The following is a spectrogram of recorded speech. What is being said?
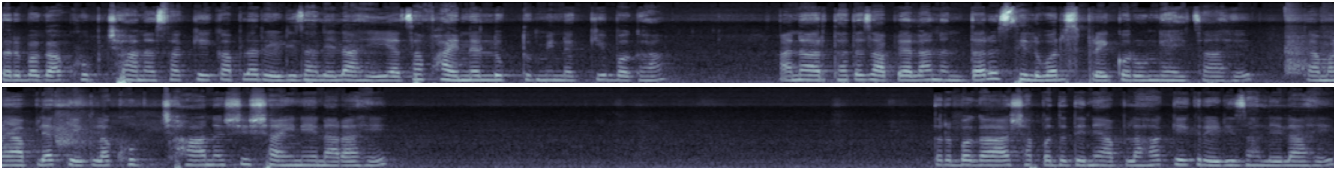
तर बघा खूप छान असा केक आपला रेडी झालेला आहे. याचा फायनल लुक तुम्ही नक्की बघा. आणि अर्थातच आपल्याला नंतर सिल्वर स्प्रे करून घ्यायचा आहे. त्यामुळे आपल्या केकला खूप छान अशी शाईन येणार आहे. तर बघा अशा पद्धतीने आपला हा केक रेडी झालेला आहे.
